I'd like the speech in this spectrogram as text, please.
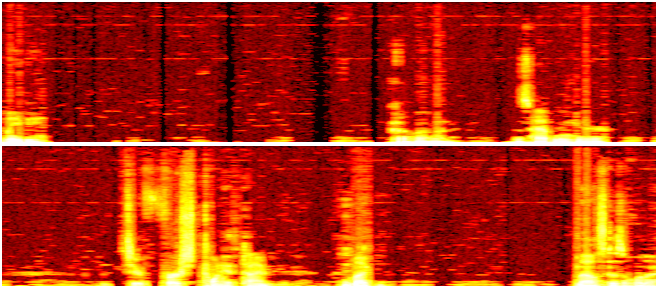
Maybe. Come on. What's happening here? It's your first twentieth time. My mouse doesn't want to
